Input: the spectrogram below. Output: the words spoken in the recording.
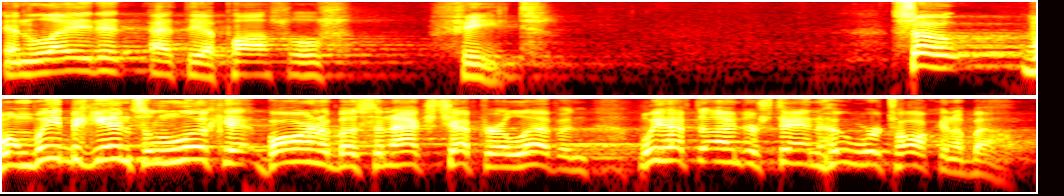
and laid it at the apostles' feet. So, when we begin to look at Barnabas in Acts chapter 11, we have to understand who we're talking about.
